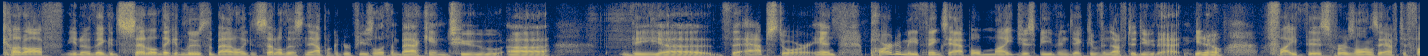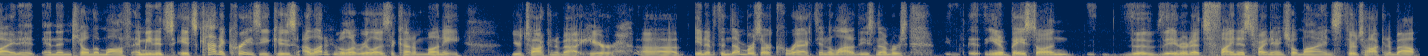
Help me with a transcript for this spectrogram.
cut off. You know, they could settle, they could lose the battle, they could settle this, and Apple could refuse to let them back into. Uh, the uh, the App Store. And part of me thinks Apple might just be vindictive enough to do that. You know, fight this for as long as they have to fight it, and then kill them off. I mean, it's it's kind of crazy because a lot of people don't realize the kind of money you're talking about here. Uh, and if the numbers are correct, and a lot of these numbers, you know, based on the the internet's finest financial minds, they're talking about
